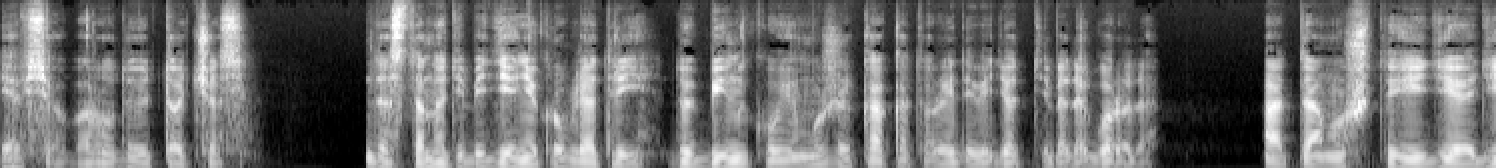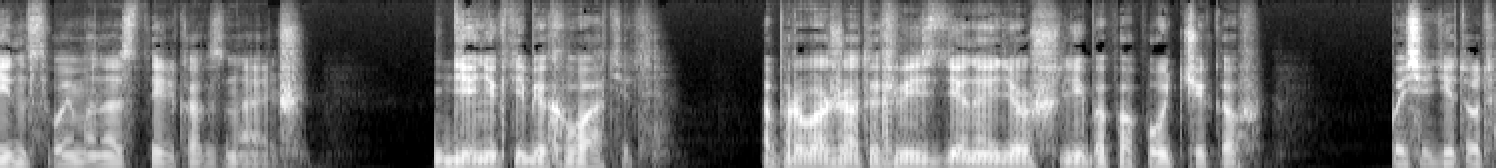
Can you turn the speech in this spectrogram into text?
Я все оборудую тотчас. Достану тебе денег рубля три, дубинку и мужика, который доведет тебя до города. А там уж ты иди один в свой монастырь, как знаешь». Денег тебе хватит, а провожатых везде найдешь, либо попутчиков. Посиди тут,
